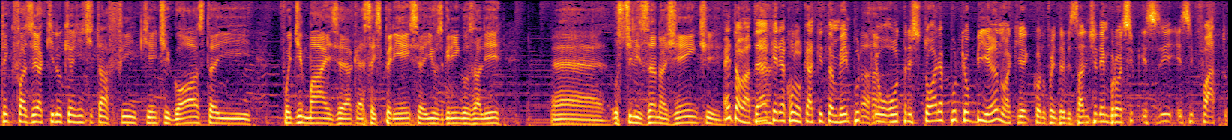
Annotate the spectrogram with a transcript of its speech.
tem que fazer aquilo que a gente tá afim, que a gente gosta e foi demais é, essa experiência e os gringos ali é, hostilizando a gente. Então, eu até queria colocar aqui também porque outra história, porque o Biano aqui, quando foi entrevistado, a gente lembrou esse, esse, esse fato.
